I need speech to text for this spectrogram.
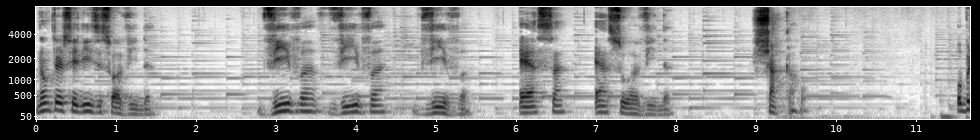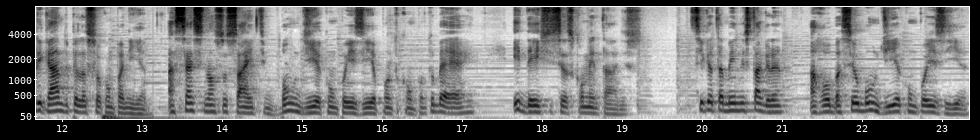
Não terceirize sua vida. Viva, viva, viva. Essa é a sua vida. Chacal. Obrigado pela sua companhia. Acesse nosso site bomdiacompoesia.com.br e deixe seus comentários. Siga também no Instagram, arroba seu bom dia com poesia.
